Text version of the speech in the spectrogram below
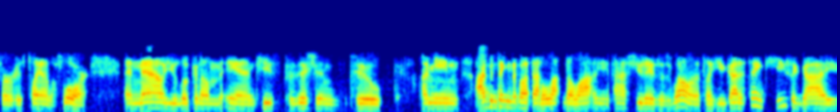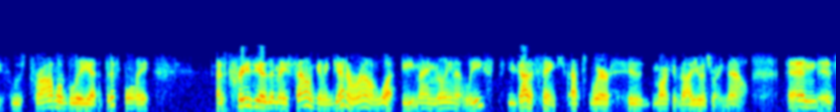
for his play on the floor. And now you look at him and he's positioned to I mean, I've been thinking about that a lot, a lot in the past few days as well. And it's like you got to think he's a guy who's probably at this point as crazy as it may sound, going to get around what eight nine million at least. You got to think that's where his market value is right now, and it's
